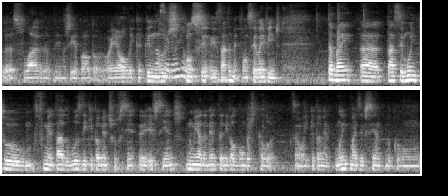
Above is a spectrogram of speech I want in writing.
uh, solar, de energia ou, eólica, que vão nos... Exatamente, vão ser bem-vindos. Também uh, está a ser muito fomentado o uso de equipamentos eficientes, nomeadamente a nível de bombas de calor. Que são um equipamento muito mais eficiente do que um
